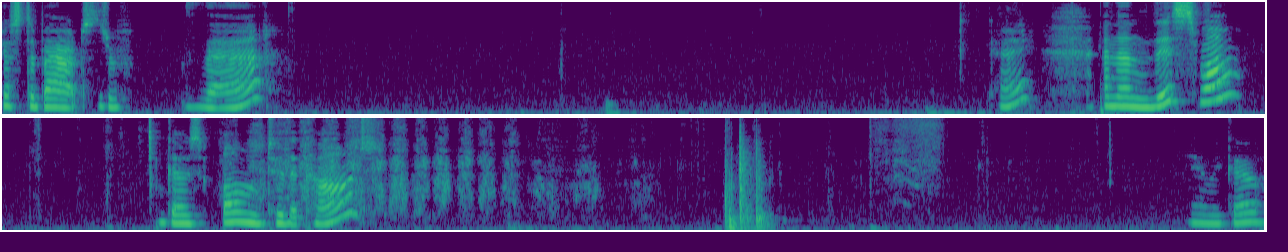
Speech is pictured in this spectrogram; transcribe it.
Just about sort of there. Okay, and then this one goes onto the card. There we go.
